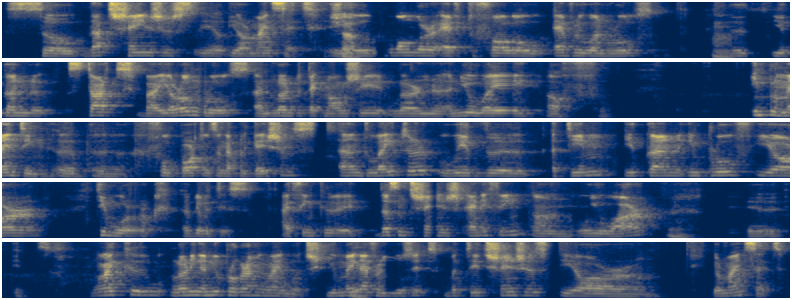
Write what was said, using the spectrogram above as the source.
So that changes your, your mindset. Sure. You no longer have to follow everyone rules. Mm. Uh, You can start by your own rules and learn the technology, learn a new way of implementing uh, uh, full portals and applications and later with uh, a team you can improve your teamwork abilities i think uh, it doesn't change anything on who you are mm. Uh, it's like uh, learning a new programming language you may yeah. never use it but it changes your um, your mindset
